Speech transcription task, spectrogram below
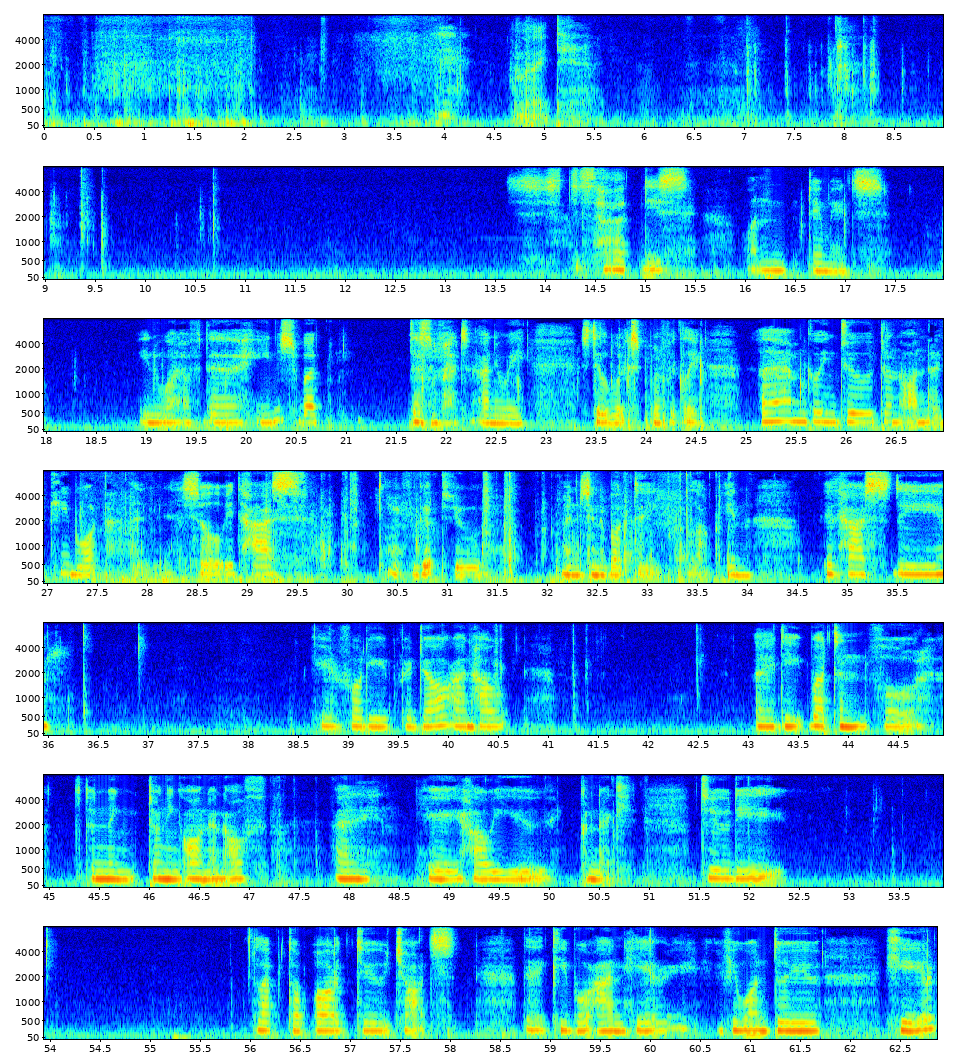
Right just had this one damage in one of the hinge but doesn't matter. Anyway still works perfectly. I'm going to turn on the keyboard. So it has I forgot to mention about the plug-in. It has the here for the pedal and how uh, the button for turning turning on and off. And here how you connect to the laptop or to charge the keyboard and here if you want to hear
